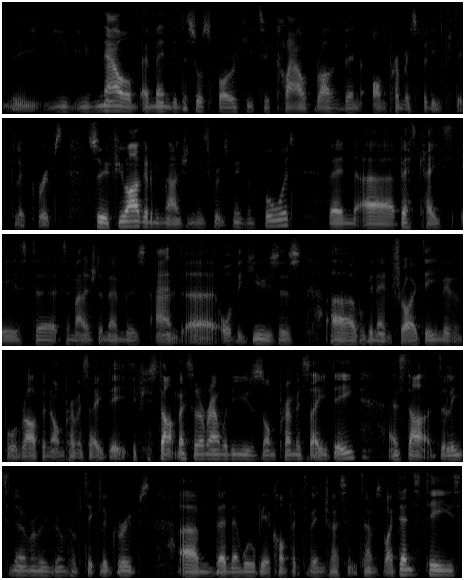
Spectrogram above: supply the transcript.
the, you've, you've now amended the source authority to cloud rather than on-premise for these particular groups. So if you are going to be managing these groups moving forward, then uh, best case is to, to manage the members and uh, or the users uh, within Entra ID moving forward rather than on-premise AD. If you start messing around with the users on-premise AD and start deleting them, removing them from particular groups, um, then there will be a conflict of interest in terms of identities,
